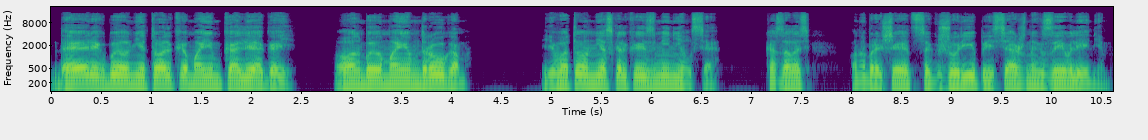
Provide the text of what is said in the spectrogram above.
«Дерек был не только моим коллегой, он был моим другом. Его тон несколько изменился. Казалось, он обращается к жюри присяжных заявлением.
